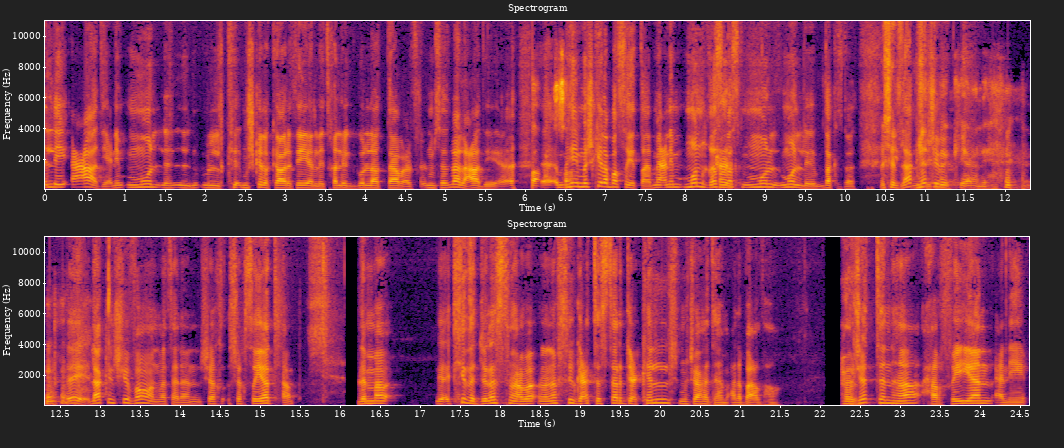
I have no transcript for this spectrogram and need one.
اللي عادي يعني مو ال- ال- المشكلة الكارثية اللي تخليك تقول لا تتابع المسلسل لا لا عادي آه، صح آه، صح. هي مشكلة بسيطة يعني منغص. بس مو مو اللي ذاك الزود إيش ال- لكن- نتبك يعني إيه لكن شيفون مثلا شخص شخصيتها لما كذا جلست مع نفسي وقعدت أسترجع كل مشاهدها على بعضها. حلو. وجدت إنها حرفيا يعني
